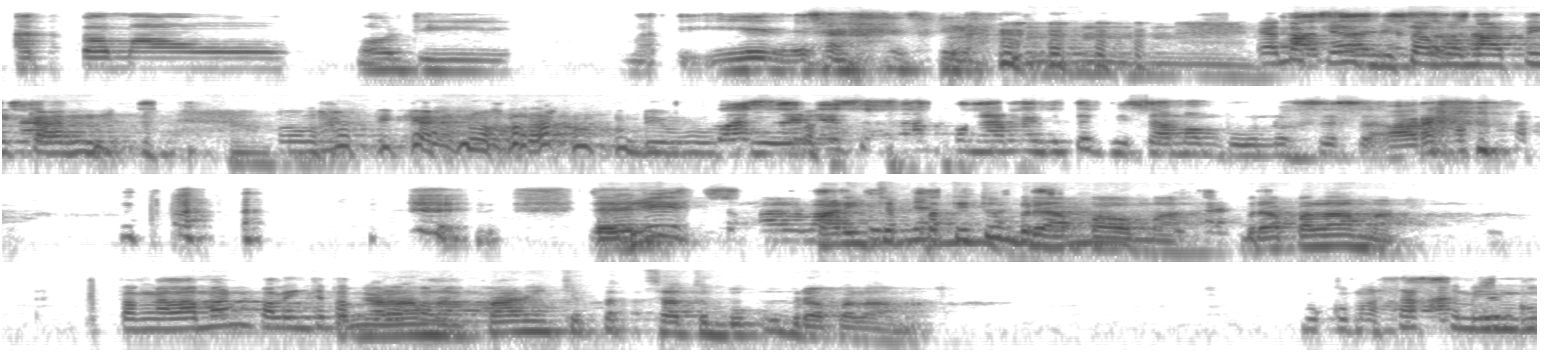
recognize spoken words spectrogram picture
atau mau mau dimatiin misalnya. gitu ya. Hmm. Enak ya bisa mematikan mematikan orang di buku. Puasanya seorang pengarang itu bisa membunuh seseorang. Jadi, soal Paling cepat itu berapa, Oma? Berapa lama? Pengalaman paling cepat berapa Pengalaman lama? paling cepat satu buku berapa lama? Buku masak seminggu.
